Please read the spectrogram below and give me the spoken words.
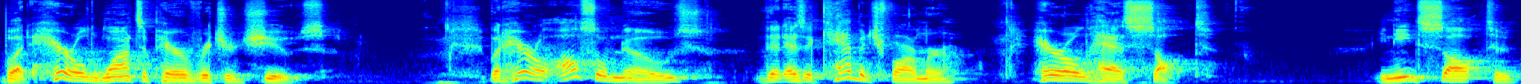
But Harold wants a pair of Richard's shoes. But Harold also knows that as a cabbage farmer, Harold has salt. He needs salt to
